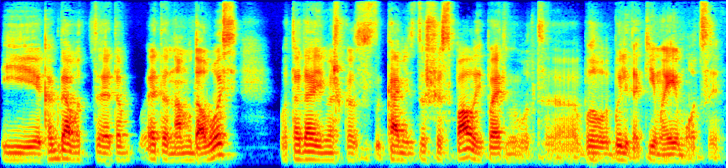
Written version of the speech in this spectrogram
И когда вот это, это нам удалось, вот тогда немножко камень с души спал, и поэтому вот э, был, были такие мои эмоции.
